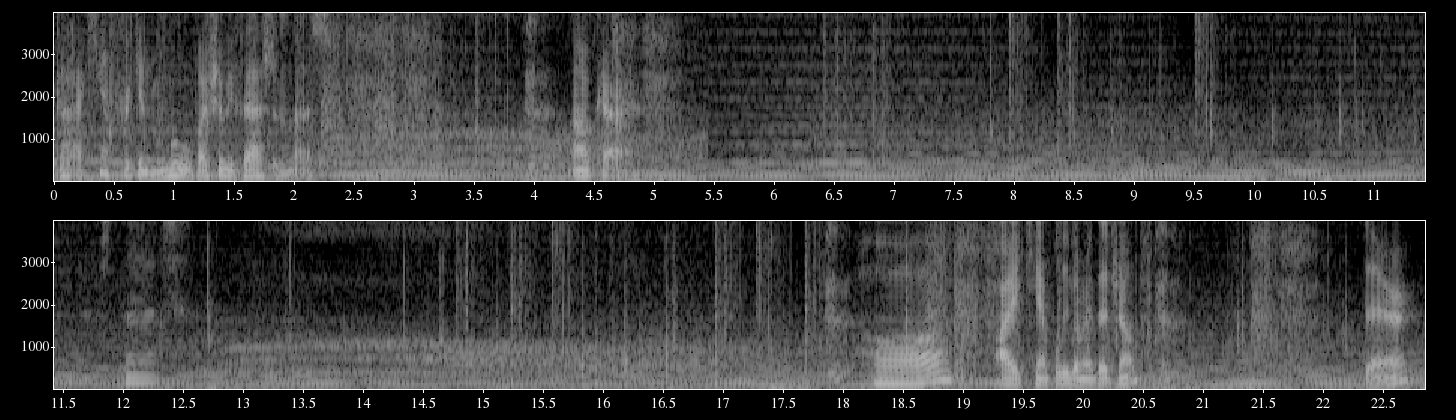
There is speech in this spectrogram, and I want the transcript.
God, I can't freaking move. I should be faster than this. Okay. There's that. Huh? I can't believe I made that jump. There. There.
